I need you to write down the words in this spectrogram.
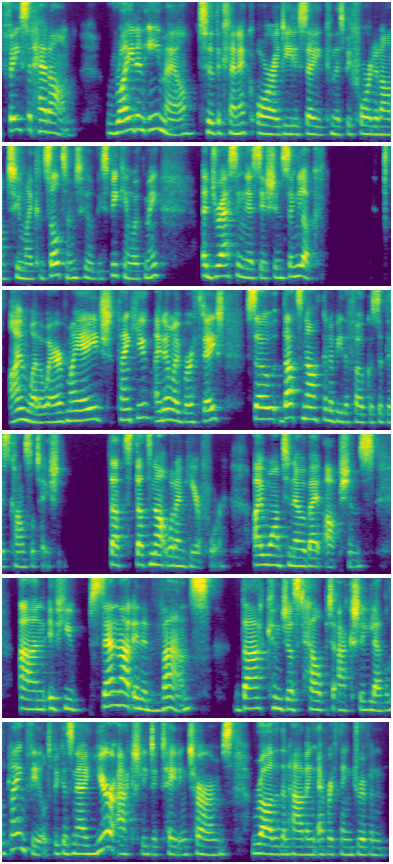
face it head on. Write an email to the clinic, or ideally say, can this be forwarded on to my consultant who will be speaking with me, addressing this issue and saying, look, I'm well aware of my age. Thank you. I know my birth date. So that's not going to be the focus of this consultation. That's that's not what I'm here for. I want to know about options. And if you send that in advance, that can just help to actually level the playing field because now you're actually dictating terms rather than having everything driven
